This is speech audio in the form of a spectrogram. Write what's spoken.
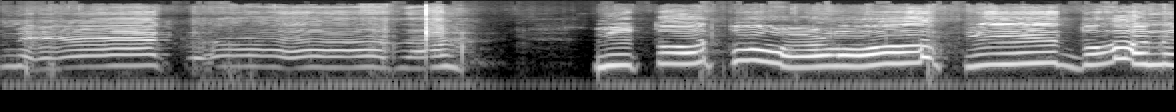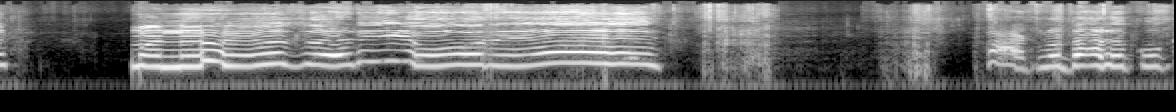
મેં મી તો થોડો પીધો ને મને સડ્યો રે. આટલો તારે કોક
